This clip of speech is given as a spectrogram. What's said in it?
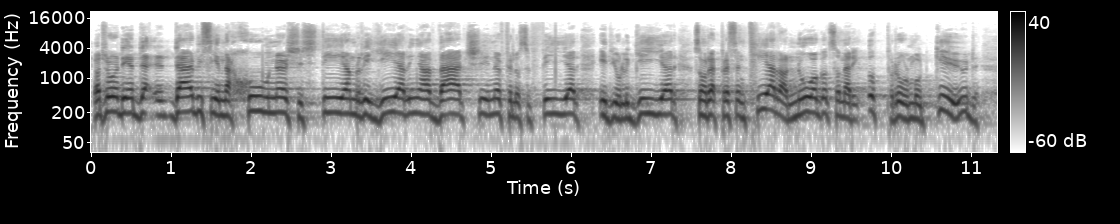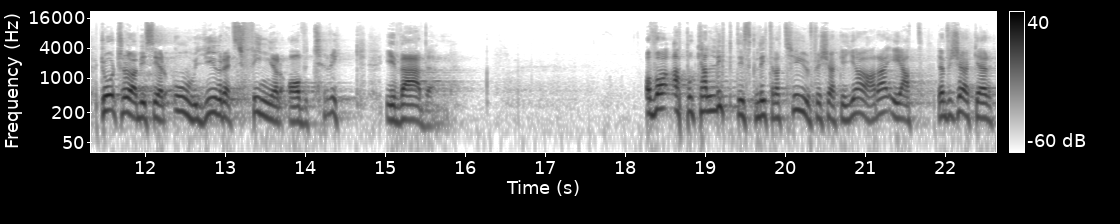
Jag tror det är där vi ser nationer, system, regeringar, världssyner, filosofier, ideologier som representerar något som är i uppror mot Gud. Då tror jag vi ser odjurets fingeravtryck i världen. Och vad apokalyptisk litteratur försöker göra är att den försöker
